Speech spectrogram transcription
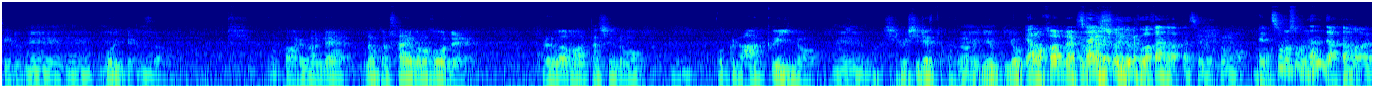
てるっうんうんぽいけどさ、なんかあれがねなんか最後の方でこれは私の僕の悪意のうん。印ですとかさ、うん。よよくわかんない。最初よく分かんなかったんですよ僕も。えうんそもそもなんで頭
